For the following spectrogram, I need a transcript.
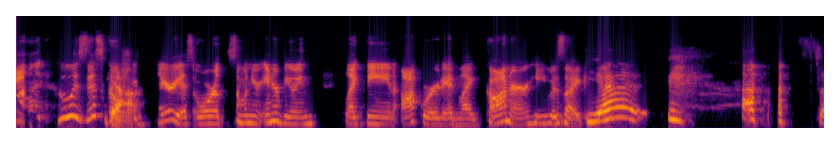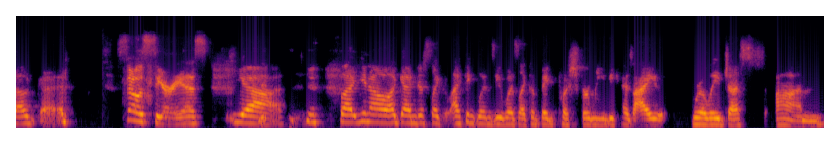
Yeah, like who is this girl? Yeah. She's hilarious. Or someone you're interviewing, like being awkward and like Connor, he was like, yeah. so good so serious. Yeah. but you know, again, just like I think Lindsay was like a big push for me because I really just um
